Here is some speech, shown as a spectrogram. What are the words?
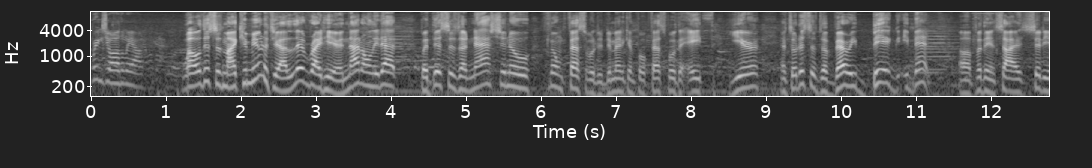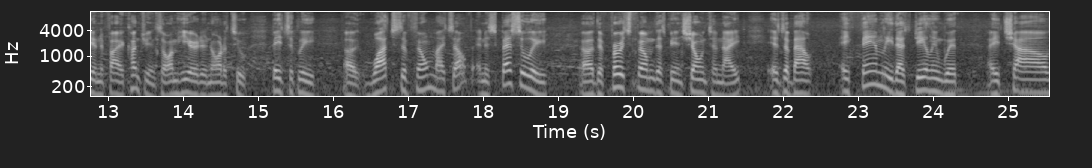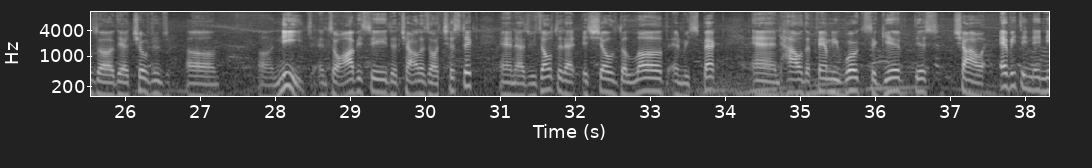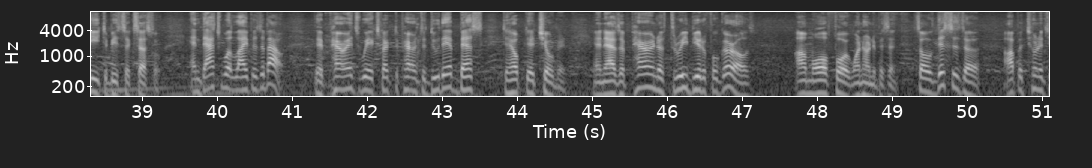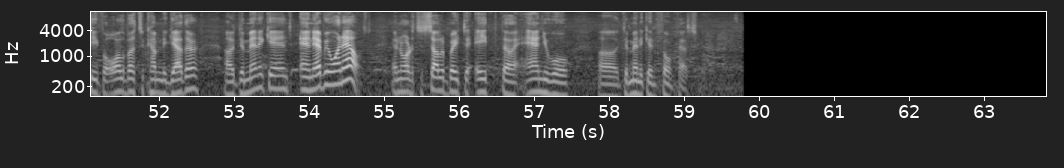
brings you all the way out? Well, this is my community. I live right here. And not only that, but this is a national film festival, the Dominican Film Festival, the eighth year. And so this is a very big event uh, for the entire city and the entire country. And so I'm here in order to basically uh, watch the film myself, and especially uh, the first film that's being shown tonight is about a family that's dealing with a child's, uh, their children's uh, needs. And so obviously the child is autistic, and as a result of that, it shows the love and respect and how the family works to give this child everything they need to be successful. And that's what life is about. The parents, we expect the parents to do their best to help their children. And as a parent of three beautiful girls, I'm all for it 100%. So this is an opportunity for all of us to come together, uh, Dominicans and everyone else, in order to celebrate the eighth uh, annual Uh, Dominican Film Festival.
